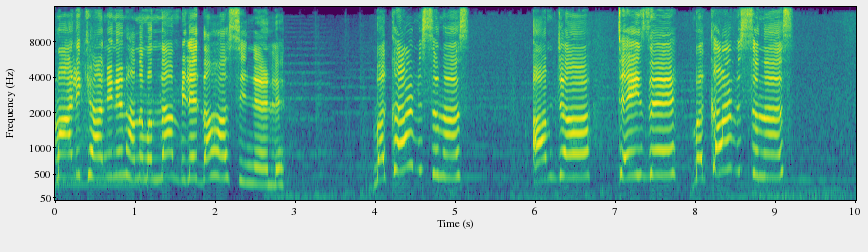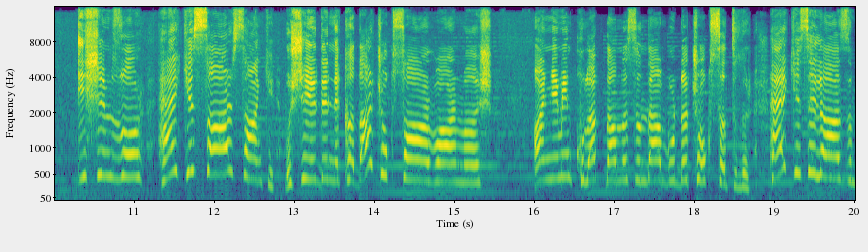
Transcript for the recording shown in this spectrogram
Malikanenin hanımından bile daha sinirli. Bakar mısınız? Amca, teyze, bakar mısınız? İşim zor. Herkes sağır sanki. Bu şehirde ne kadar çok sağır varmış. Annemin kulak damlasından burada çok satılır. Herkese lazım.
